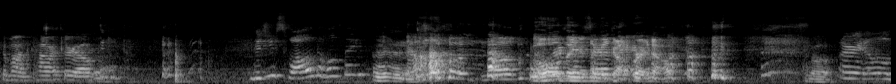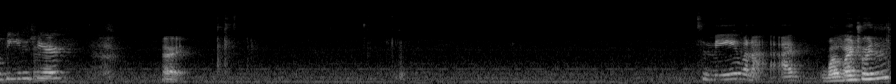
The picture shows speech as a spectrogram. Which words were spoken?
Come on, power through. Did you swallow the whole thing? No, no. The whole thing is in the cup right now. Oh, All right, a little bean cheer. all right. to me, when I, I What are my choices?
